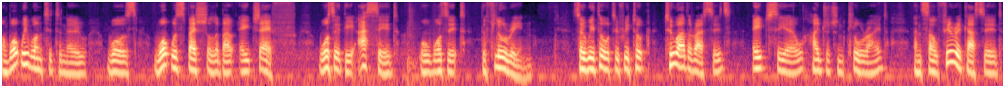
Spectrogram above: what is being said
And what we wanted to know was what was special about HF. Was it the acid or was it the fluorine? So we thought if we took two other acids, HCl, hydrogen chloride, and sulfuric acid,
